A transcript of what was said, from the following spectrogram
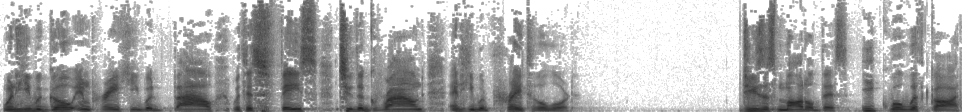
When he would go and pray, he would bow with his face to the ground and he would pray to the Lord. Jesus modeled this, equal with God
